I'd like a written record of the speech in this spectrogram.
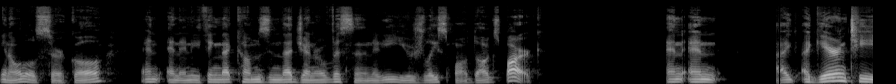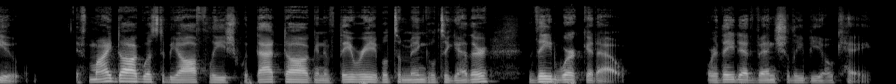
you know, a little circle and, and anything that comes in that general vicinity, usually small dogs bark. And and I, I guarantee you, if my dog was to be off leash with that dog and if they were able to mingle together, they'd work it out or they'd eventually be okay.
